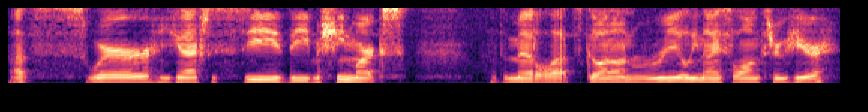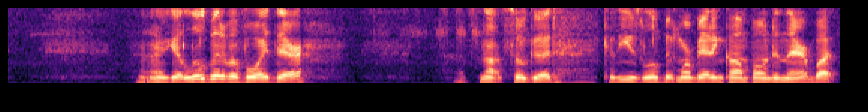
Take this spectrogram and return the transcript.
That's where you can actually see the machine marks of the metal. That's gone on really nice along through here. Uh, I've got a little bit of a void there. That's not so good. Could used a little bit more bedding compound in there, but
